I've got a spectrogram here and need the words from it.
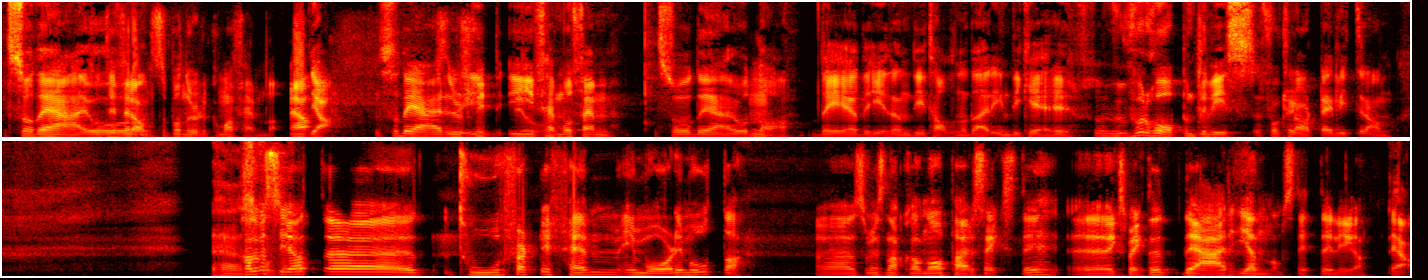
Så det er jo Differanse på 0,5, da. Ja. ja. Så det er så i, i fem mot fem. Så det er jo mm. da det de, de, de, tallene der indikerer. Så forhåpentligvis forklart det lite grann. Eh, kan vi si at uh, eh, 2,45 i mål imot, da, uh, som vi snakka om nå, per 60 uh, expected, det er gjennomsnittet i ligaen. Ja.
